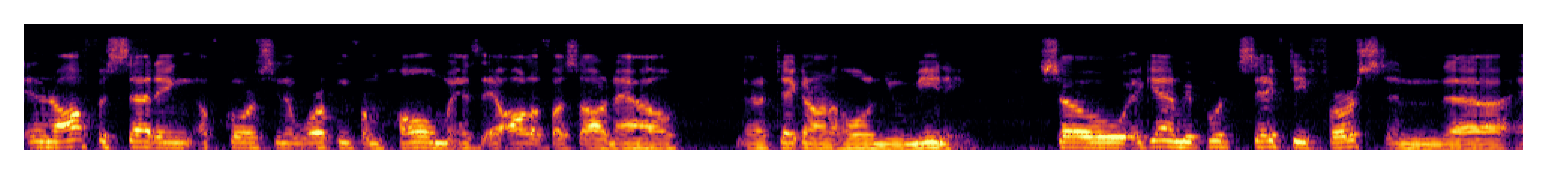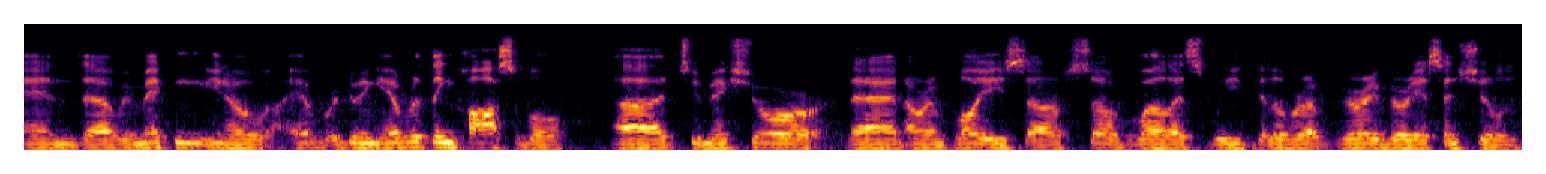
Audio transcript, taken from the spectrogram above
in an office setting of course you know working from home as all of us are now uh, taking on a whole new meaning. So again we put safety first and uh, and uh, we're making you know ever doing everything possible uh, to make sure that our employees are served well as we deliver a very, very essential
